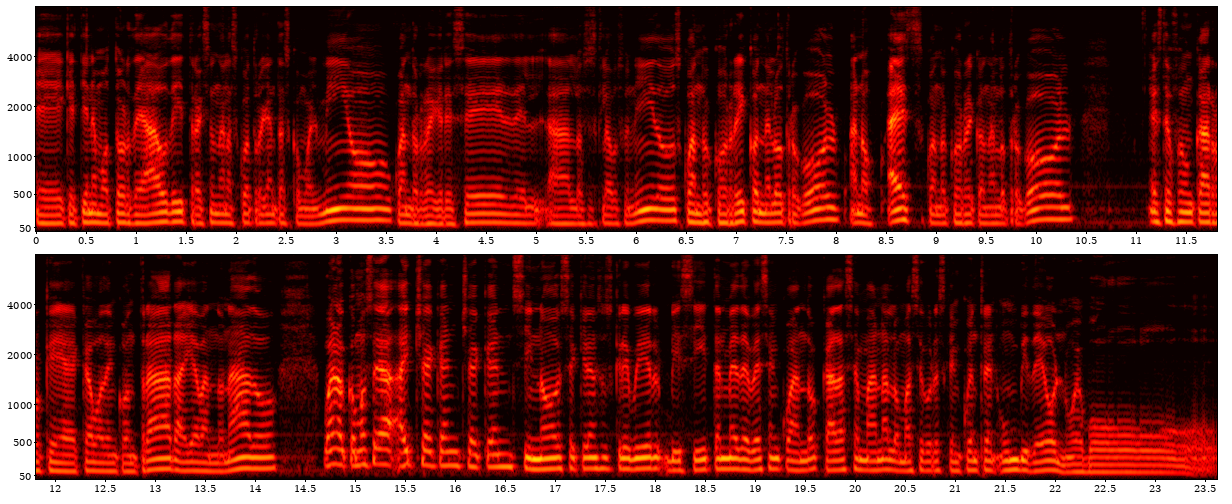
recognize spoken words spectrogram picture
eh, que tiene motor de Audi, tracción de las cuatro llantas como el mío. Cuando regresé a los Esclavos Unidos. Cuando corrí con el otro Golf. Ah, no, es cuando corrí con el otro Golf. Este fue un carro que acabo de encontrar ahí abandonado. Bueno, como sea, ahí chequen, chequen. Si no se quieren suscribir, visítenme de vez en cuando. Cada semana lo más seguro es que encuentren un video nuevo.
